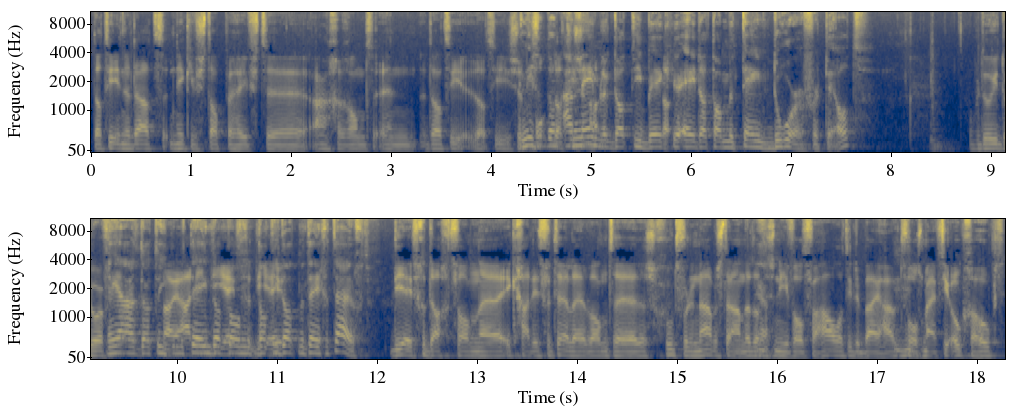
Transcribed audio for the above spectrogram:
dat hij inderdaad Nicky Verstappen heeft uh, aangerand. En dat hij, dat hij en is het dan dat aannemelijk dat die Bekir E dat dan meteen doorvertelt? Hoe bedoel je door? Nou ja, dat hij, nou ja, meteen, die, die dat, dan, dat hij dat meteen getuigt. Die heeft gedacht van, uh, ik ga dit vertellen, want uh, dat is goed voor de nabestaanden. Dat ja. is in ieder geval het verhaal dat hij erbij houdt. Mm -hmm. Volgens mij heeft hij ook gehoopt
